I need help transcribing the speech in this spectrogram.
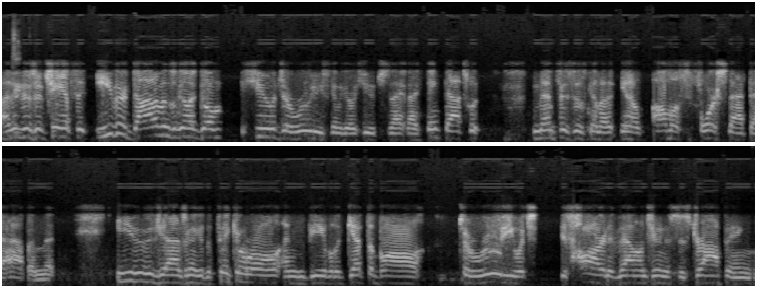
I think there's a chance that either Donovan's going to go huge or Rudy's going to go huge tonight. And I think that's what Memphis is going to, you know, almost force that to happen. That either the Jazz are going to get the pick and roll and be able to get the ball to Rudy, which is hard if Valanciunas is dropping,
